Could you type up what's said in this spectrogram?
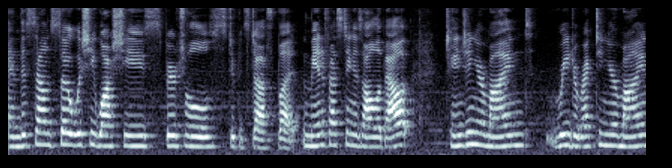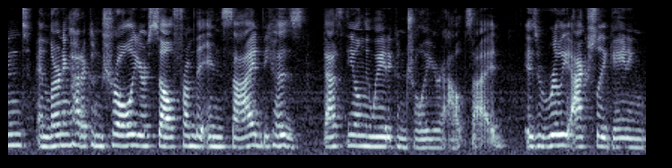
and this sounds so wishy-washy, spiritual, stupid stuff, but manifesting is all about changing your mind, redirecting your mind, and learning how to control yourself from the inside because that's the only way to control your outside is really actually gaining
